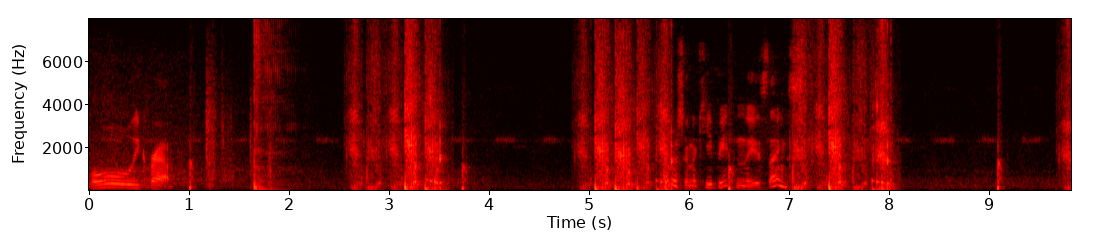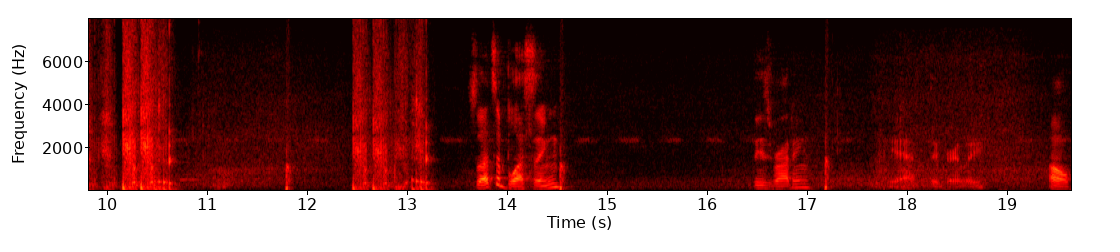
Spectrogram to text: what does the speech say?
Holy crap. I'm just gonna keep eating these things. So that's a blessing. These rotting? Yeah, they barely. Oh,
